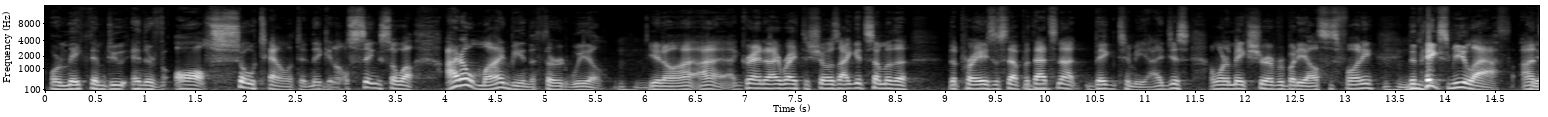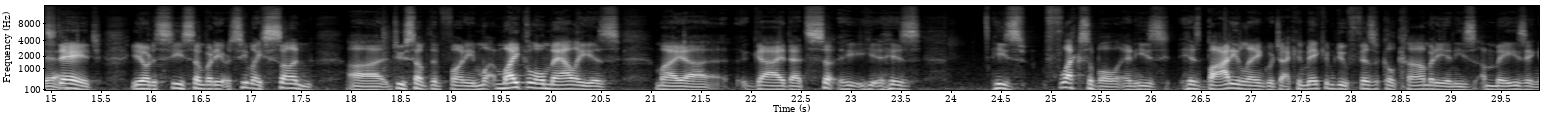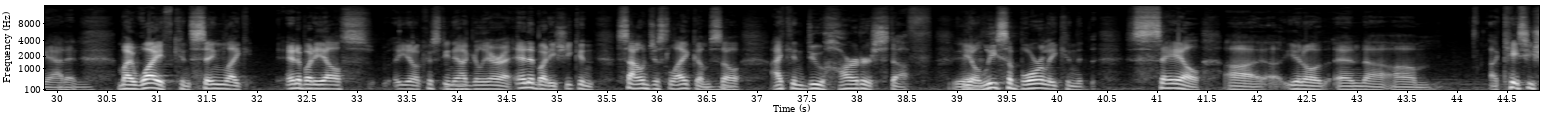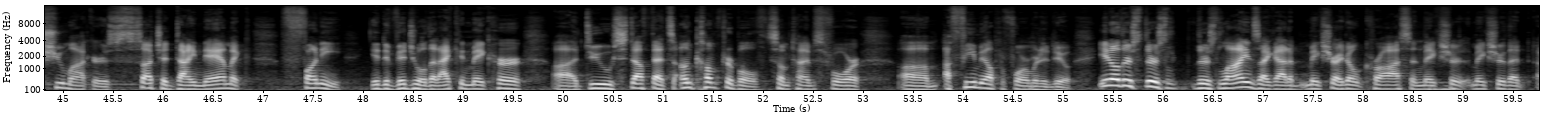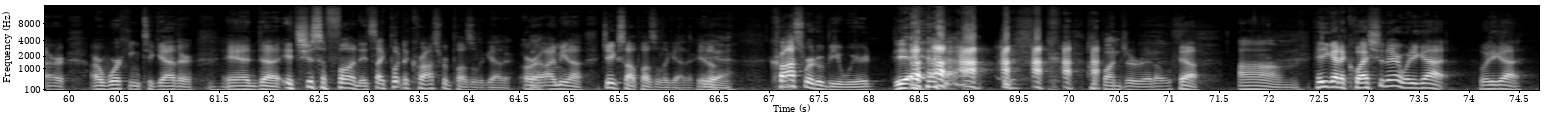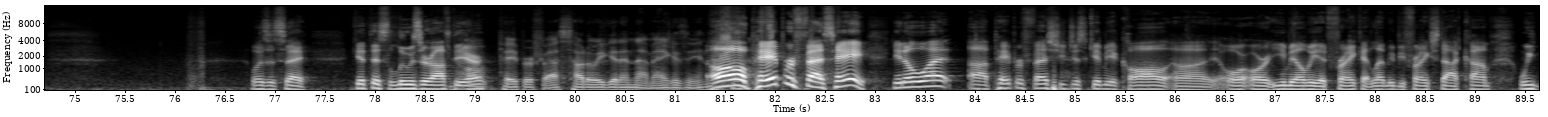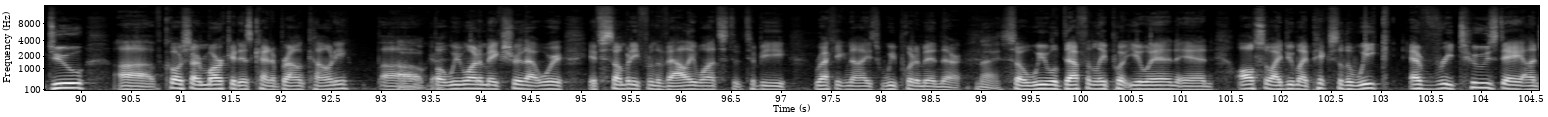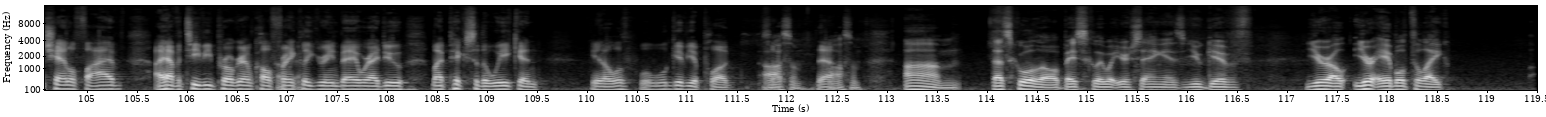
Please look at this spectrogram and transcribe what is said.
or make them do, and they're all so talented. And they can all sing so well. I don't mind being the third wheel. Mm-hmm. You know, I, I granted I write the shows. I get some of the the praise and stuff, but mm-hmm. that's not big to me. I just I want to make sure everybody else is funny. Mm-hmm. That makes me laugh on Yeah. stage. You know, to see somebody or see my son uh, do something funny. M- Michael O'Malley is my uh, guy. That's so, he, his he's flexible and he's his body language. I can make him do physical comedy, and he's amazing at it. My wife can sing like anybody else. You know, Christina Aguilera, anybody, she can sound just like him. So I can do harder stuff. You know, Lisa Borley can sail. Uh, you know, and uh, um, uh, Casey Schumacher is such a dynamic, funny individual that I can make her uh, do stuff that's uncomfortable sometimes for um, a female performer to do. You know, there's there's there's lines I got to make sure I don't cross and make sure make sure that are are working together. And uh, it's just a fun. It's like putting a crossword puzzle together, or Yeah. I mean a jigsaw puzzle together. You know, Yeah. crossword would be weird. Yeah. a bunch of riddles. Yeah. Um, Hey, you got a question there? What do you got? What do you got? What does it say? Get this loser off the air. oh, Paper Fest. How do we get in that magazine? Oh, Paperfest. Hey, you know what? Uh, Paperfest, you just give me a call uh, or, or email me at frank at letmebefranks.com. We do, uh, of course, our market is kind of Brown County. Uh, Oh, okay. But we want to make sure that we're, if somebody from the Valley wants to, to be recognized, we put them in there. Nice. So we will definitely put you in. And also, I do my picks of the week every Tuesday on Channel 5. I have a TV program called Frankly Green Bay where I do my picks of the week. And, you know, we'll, we'll, we'll give you a plug. So, Awesome. yeah. Awesome. Um, that's cool though. Basically, what you're saying is you give, you're you're able to like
